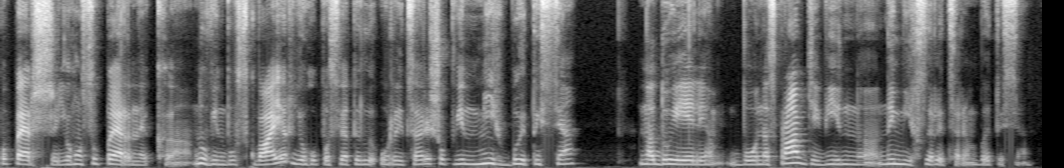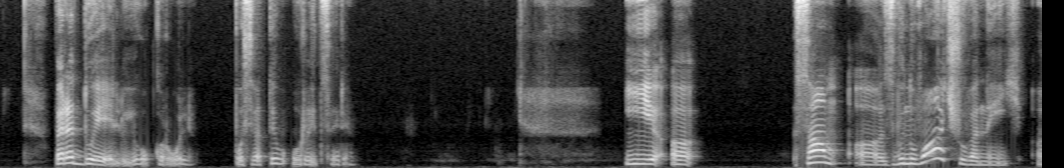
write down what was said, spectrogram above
по-перше, його суперник, е, ну, він був сквайр, його посвятили у рицарі, щоб він міг битися на дуелі, бо насправді він е, не міг з рицарем битися. Перед дуеллю його король посвятив у рицарі. І е, сам е, звинувачуваний, е,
